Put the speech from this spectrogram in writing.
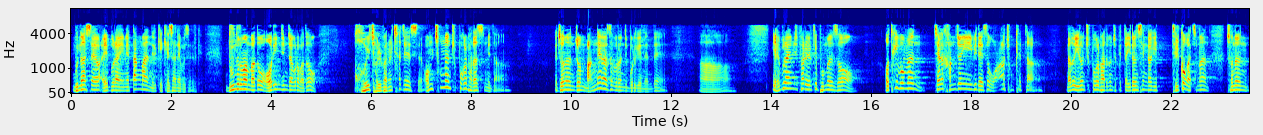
문하세요 에브라임의 땅만 이렇게 계산해 보세요. 이렇게. 눈으로만 봐도 어림짐작으로 봐도 거의 절반을 차지했어요. 엄청난 축복을 받았습니다. 저는 좀 막내라서 그런지 모르겠는데 아, 에브라임 지파를 이렇게 보면서 어떻게 보면 제가 감정이입이 돼서 와 좋겠다. 나도 이런 축복을 받으면 좋겠다. 이런 생각이 들 것 같지만 저는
